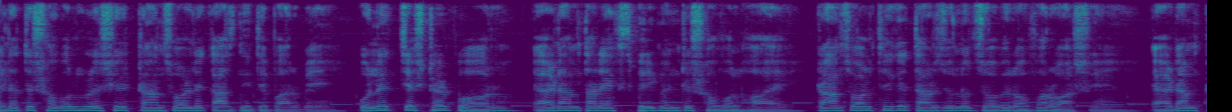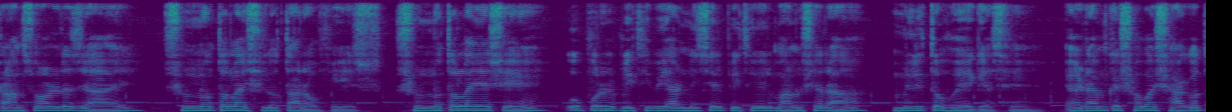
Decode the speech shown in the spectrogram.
এটাতে সফল হলে সে ট্রান্সওয়ার্ল্ডে কাজ নিতে পারবে। অনেক চেষ্টার পর অ্যাডাম তার এক্সপেরিমেন্টে সফল হয়। ট্রান্সওয়ার্ল্ড থেকে তার জন্য জবের অফারও আসে। অ্যাডাম ট্রান্সওয়ার্ল্ডে যায়, শূন্যতলায় ছিল তার অফিস। শূন্যতলায় এসে উপরের পৃথিবী আর নিচের পৃথিবীর মানুষেরা মিলিত হয়ে গেছে। অ্যাডামকে সবাই স্বাগত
